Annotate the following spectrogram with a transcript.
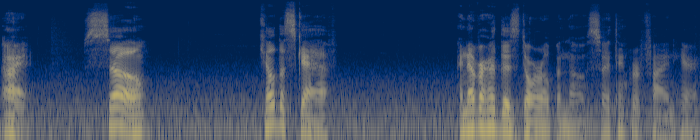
Alright. So, killed the scav. I never heard this door open though, so I think we're fine here.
